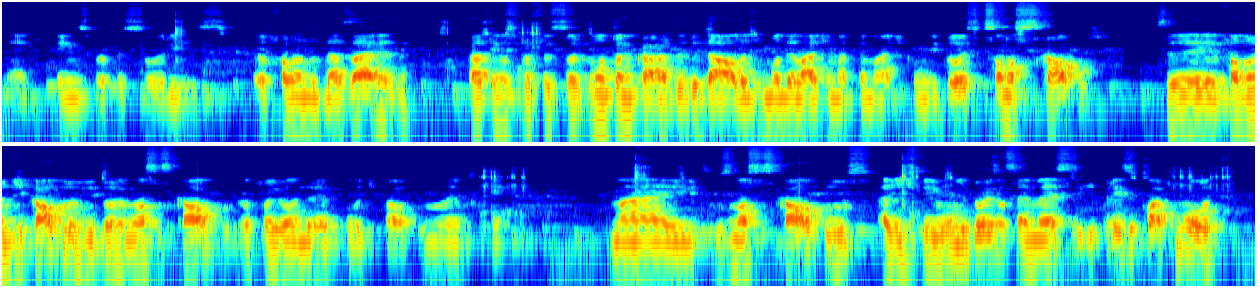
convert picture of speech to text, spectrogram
né? Que tem os professores, eu falando das áreas, né? Lá tem os professores, o Antônio Carlos, ele dá aula de modelagem matemática 1 e 2, que são nossos cálculos. Você falou de cálculo, Vitor, os nossos cálculos, ou foi o André que falou de cálculo, não lembro quem. Mas os nossos cálculos, a gente tem 1 e 2 no semestre e 3 e 4 no outro.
